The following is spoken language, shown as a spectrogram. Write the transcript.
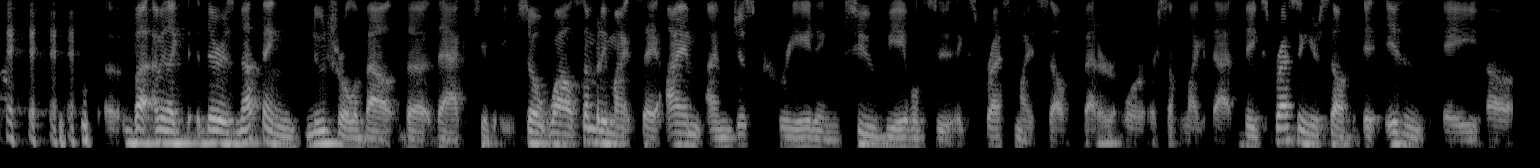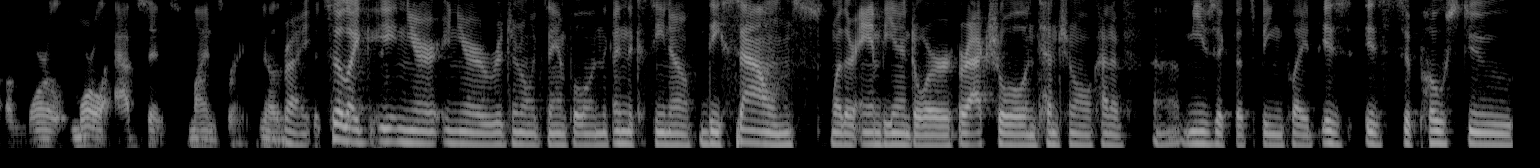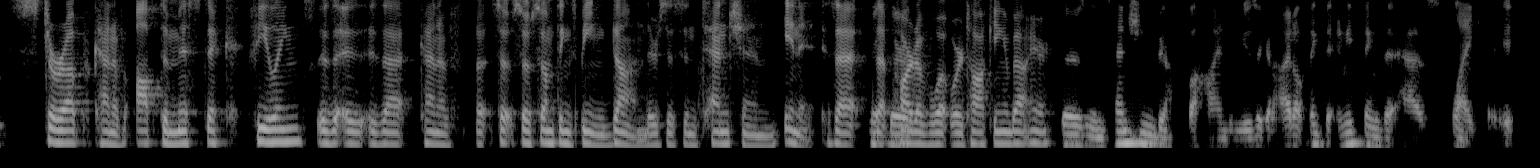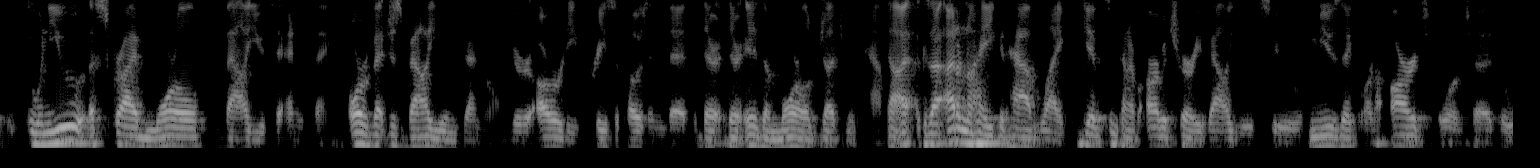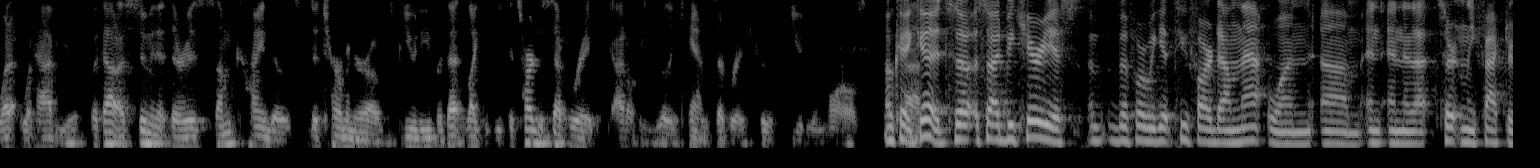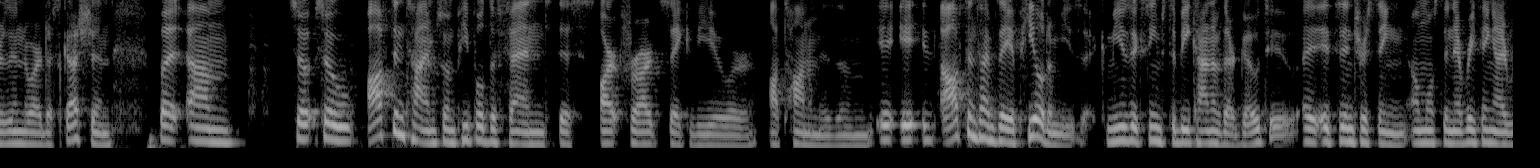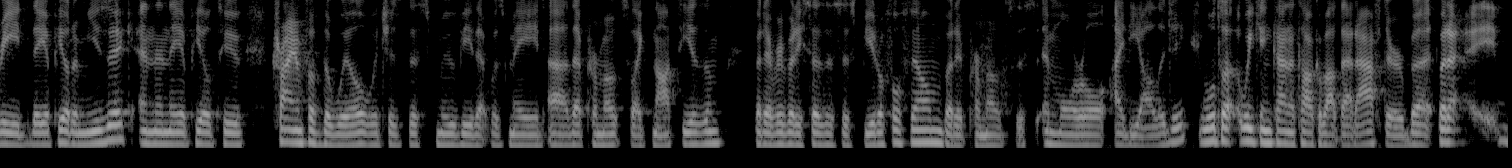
but I mean, like, there is nothing neutral about the the activity. So while somebody might say, "I'm I'm just creating to be able to express myself better," or or something like that, the expressing yourself it isn't a a moral moral absent mind frame. You know, right. So like in your in your original example in the in the casino, the sounds, whether ambient or or actual intentional kind of uh, music that's being played, is is supposed to stir up kind of optimistic feelings? Is is, is that kind of uh, so so something's being done? There's this intention in it. Is that is that there, part of what we're talking about here? There's an intention be- behind the music, and I don't think that anything that has like it, when you ascribe moral value to anything or just value in general you're already presupposing that there there is a moral judgment happening. Because I, I, I, don't know how you could have like give some kind of arbitrary value to music or to art or to, to what what have you without assuming that there is some kind of determiner of beauty. But that like it's hard to separate. I don't think you really can separate truth, beauty, and morals. Okay, uh, good. So so I'd be curious um, before we get too far down that one, um, and and that certainly factors into our discussion, but um, so, so oftentimes when people defend this art for art's sake view or autonomism, it, it, oftentimes they appeal to music. Music seems to be kind of their go-to. It's interesting. Almost in everything I read, they appeal to music, and then they appeal to Triumph of the Will, which is this movie that was made uh, that promotes like Nazism but everybody says it's this beautiful film, but it promotes this immoral ideology. We'll talk, we can kind of talk about that after, but but I,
